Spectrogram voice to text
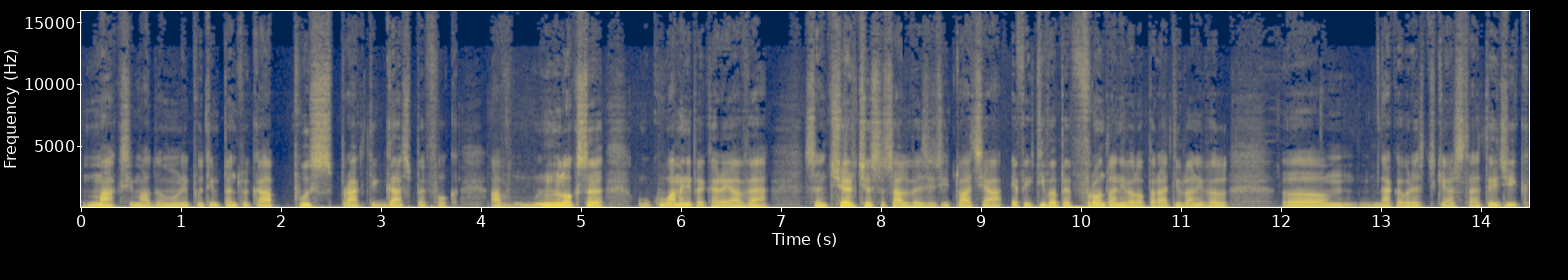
maximă a domnului Putin, pentru că a pus practic gaz pe foc. A, în loc să, cu oamenii pe care îi avea, să încerce să salveze situația efectivă pe front, la nivel operativ, la nivel uh, Um, dacă vreți chiar strategic,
